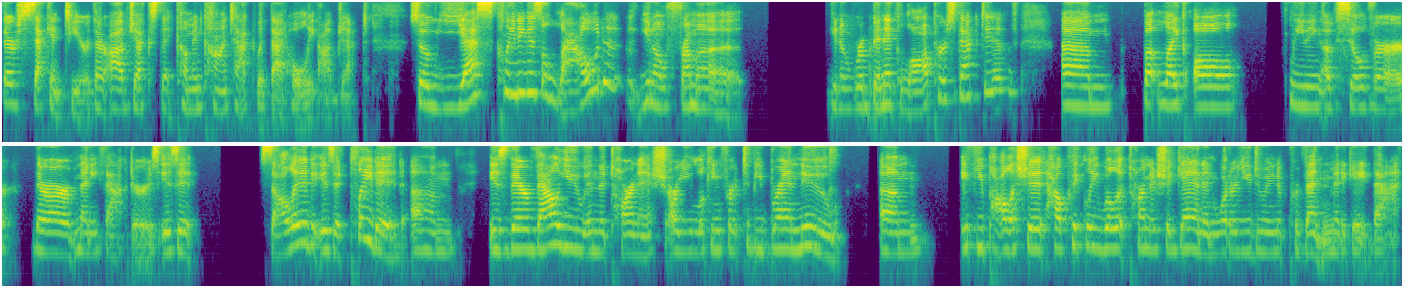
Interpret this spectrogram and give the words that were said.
They're second tier. They're objects that come in contact with that holy object. So yes, cleaning is allowed, you know, from a, you know, rabbinic law perspective. Um, but like all cleaning of silver, there are many factors. Is it solid? Is it plated? Um, is there value in the tarnish? Are you looking for it to be brand new? Um, if you polish it, how quickly will it tarnish again? And what are you doing to prevent and mitigate that?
